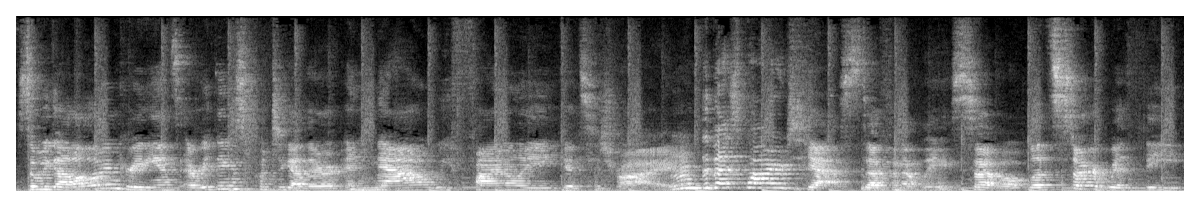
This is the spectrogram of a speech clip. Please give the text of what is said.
So we got all our ingredients, everything's put together, and now we finally get to try. Mm, the best part! Yes, definitely. So let's start with the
